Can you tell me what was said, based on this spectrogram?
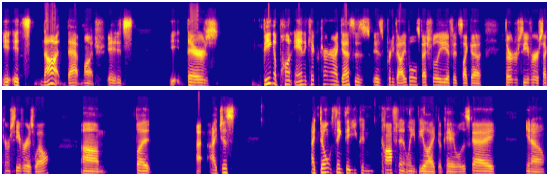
It, it's not that much. It, it's it, there's being a punt and a kick returner, I guess, is is pretty valuable, especially if it's like a third receiver or second receiver as well. Um, but I, I just I don't think that you can confidently be like, okay, well, this guy, you know,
